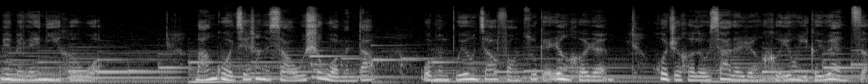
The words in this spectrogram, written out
妹妹雷尼和我。芒果街上的小屋是我们的，我们不用交房租给任何人，或者和楼下的人合用一个院子，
